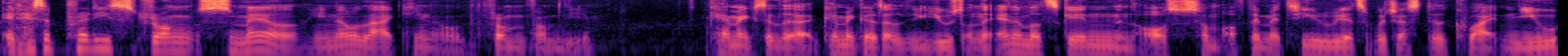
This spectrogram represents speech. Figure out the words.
it has a pretty strong smell. You know, like you know from from the chemicals, chemicals are used on the animal skin and also some of the materials which are still quite new.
